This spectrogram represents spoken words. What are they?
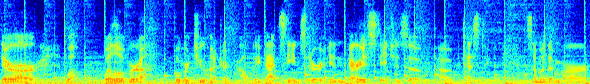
There are, well, well over a over 200 probably vaccines that are in various stages of, of testing. Some of them are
